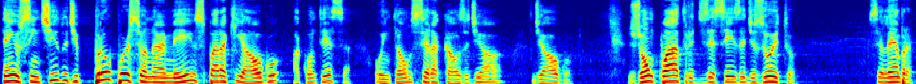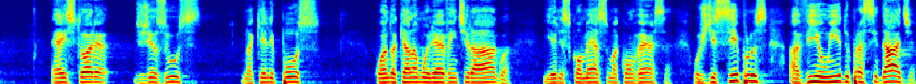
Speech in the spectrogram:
Tem o sentido de proporcionar meios para que algo aconteça, ou então ser a causa de, de algo. João 4, 16 a 18 você lembra? É a história de Jesus naquele poço, quando aquela mulher vem tirar água e eles começam uma conversa. Os discípulos haviam ido para a cidade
